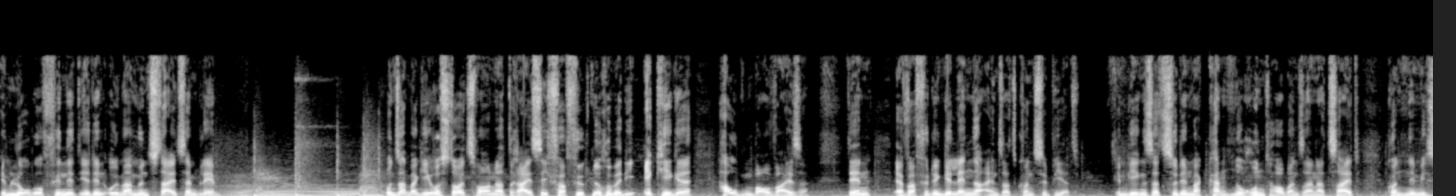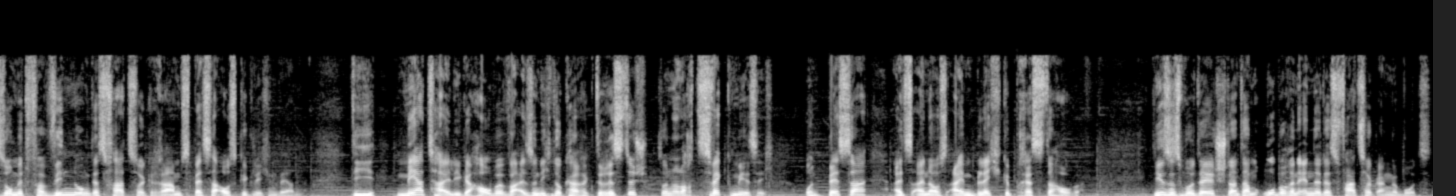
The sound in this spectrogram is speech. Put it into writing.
im Logo findet ihr den Ulmer Münster als Emblem. Unser Magirus Deutz 230 verfügt noch über die eckige Haubenbauweise, denn er war für den Geländeeinsatz konzipiert. Im Gegensatz zu den markanten Rundhaubern seiner Zeit konnten nämlich somit Verwindungen des Fahrzeugrahmens besser ausgeglichen werden. Die mehrteilige Haube war also nicht nur charakteristisch, sondern auch zweckmäßig und besser als eine aus einem Blech gepresste Haube. Dieses Modell stand am oberen Ende des Fahrzeugangebots.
